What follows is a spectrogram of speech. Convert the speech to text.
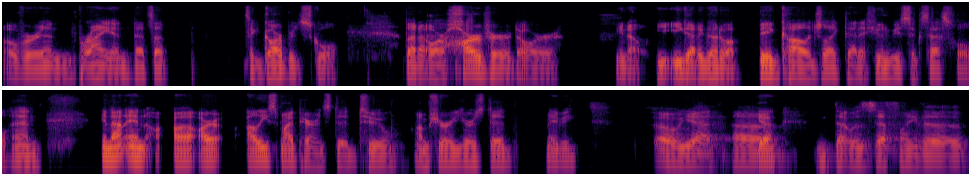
over in Bryan. That's a it's a garbage school. But uh, or Harvard or you know, you, you got to go to a big college like that if you want to be successful. And and and uh, our at least my parents did too. I'm sure yours did, maybe. Oh yeah, uh, Yeah. That was definitely the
